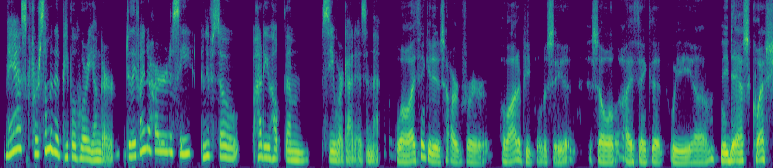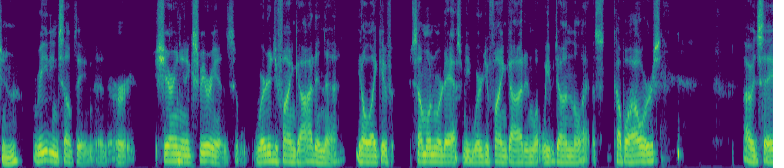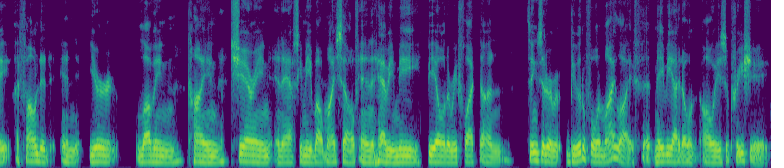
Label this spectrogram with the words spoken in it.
May I ask for some of the people who are younger, do they find it harder to see? And if so, how do you help them see where God is in that? Well, I think it is hard for a lot of people to see it. So I think that we um, need to ask a question, reading something and, or sharing an experience. Where did you find God in that? You know, like if someone were to ask me, where'd you find God in what we've done the last couple hours? I would say I found it in your loving, kind, sharing, and asking me about myself and having me be able to reflect on things that are beautiful in my life that maybe I don't always appreciate.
